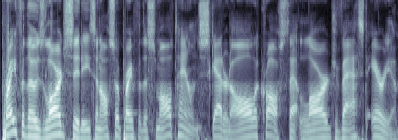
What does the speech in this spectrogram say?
Pray for those large cities and also pray for the small towns scattered all across that large, vast area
